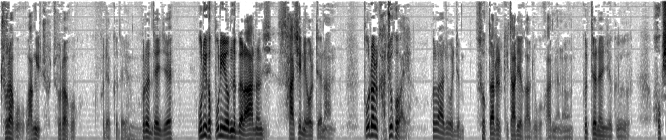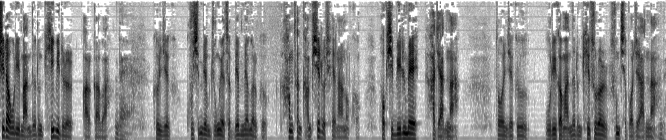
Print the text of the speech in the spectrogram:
주라고 왕이 주, 주라고 그랬거든요. 음. 그런데 이제 우리가 뿌리 없는 걸 아는 사신이 올 때는 뿔을 가지고 와요. 그래가지고 이제 석 달을 기다려 가지고 가면은 그때는 이제 그 혹시나 우리 만드는 기밀을 알까봐 네. 그 이제 90명 중에서 몇 명을 그 항상 감시를 해놔놓고 혹시 밀매하지 않나 또 이제 그 우리가 만드는 기술을 훔쳐보지 않나 네.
